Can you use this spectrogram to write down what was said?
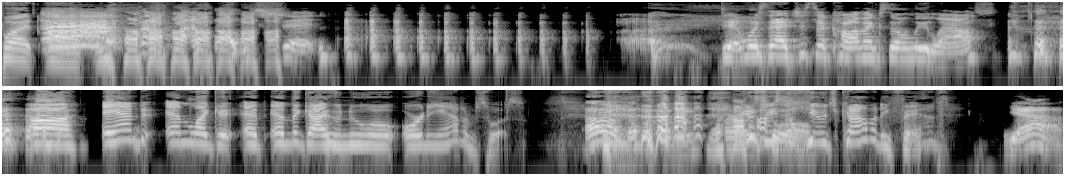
but uh, oh shit. Did, was that just a comics only laugh? uh and and like a, and, and the guy who knew who Orny Adams was oh, that's funny. Because he's a huge comedy fan Yeah.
